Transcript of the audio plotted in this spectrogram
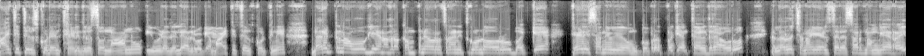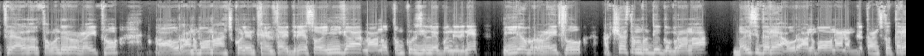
ಮಾಹಿತಿ ತಿಳಿಸ್ಕೊಡಿ ಅಂತ ಹೇಳಿದ್ರು. ಸೊ ನಾನು ಈ ವಿಡಿಯೋದಲ್ಲಿ ಅದ್ರ ಬಗ್ಗೆ ಮಾಹಿತಿ ತಿಳಿಸ್ಕೊಡ್ತೀನಿ. ಡೈರೆಕ್ಟ್ ನಾವು ಹೋಗಿ ಏನಾದ್ರು ಕಂಪನಿ ಅವ್ರ ಹತ್ರ ನಿಂತ್ಕೊಂಡು ಅವ್ರ ಬಗ್ಗೆ ಹೇಳಿ ಸರ್ ನೀವು ಗೊಬ್ಬರದ ಬಗ್ಗೆ ಅಂತ ಹೇಳಿದ್ರೆ ಅವರು ಎಲ್ಲರೂ ಚೆನ್ನಾಗಿ ಹೇಳ್ತಾರೆ. ಸರ್ ನಮ್ಗೆ ರೈತರು ಯಾರಾದ್ರೂ ತಗೊಂಡಿರೋ ರೈತರು ಅವ್ರ ಅನುಭವನ ಹಂಚ್ಕೊಳ್ಳಿ ಅಂತ ಹೇಳ್ತಾ ಇದ್ರಿ. ಸೊ ಈಗ ನಾನು ತುಮಕೂರು ಜಿಲ್ಲೆಗೆ ಬಂದಿದ್ದೀನಿ. ಇಲ್ಲಿ ಒಬ್ರು ರೈತರು ಅಕ್ಷಯ ಸಮೃದ್ಧಿ ಗೊಬ್ಬರನ ಬಳಸಿದರೆ ಅವ್ರ ಅನುಭವನ ನಮ್ ಜೊತೆ ಹಂಚ್ಕೋತಾರೆ.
